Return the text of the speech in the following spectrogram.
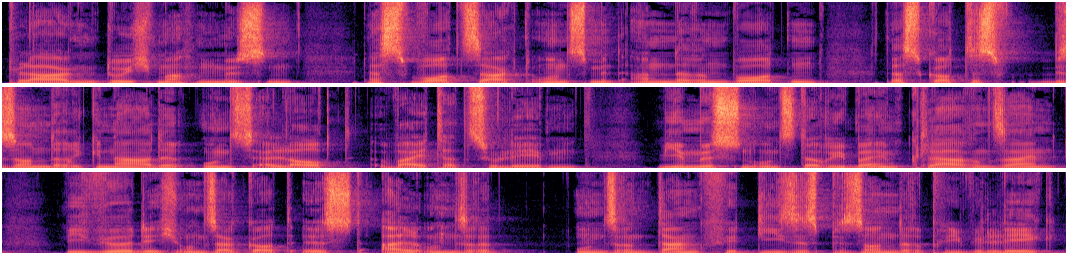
Plagen durchmachen müssen. Das Wort sagt uns mit anderen Worten, dass Gottes besondere Gnade uns erlaubt, weiterzuleben. Wir müssen uns darüber im Klaren sein, wie würdig unser Gott ist, all unsere, unseren Dank für dieses besondere Privileg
